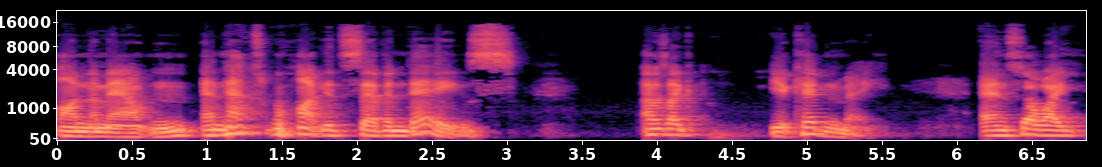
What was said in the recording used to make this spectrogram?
on the mountain, and that's why it's seven days. I was like, you're kidding me. And so I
